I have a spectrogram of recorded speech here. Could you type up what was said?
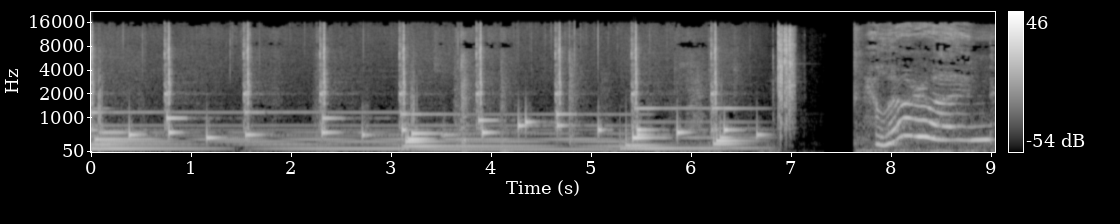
Hello everyone!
